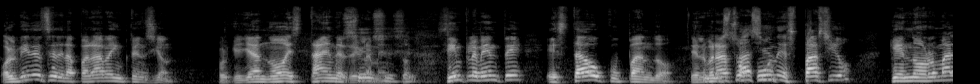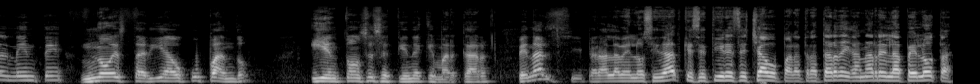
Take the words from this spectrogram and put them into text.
olvídense de la palabra intención, porque ya no está en el Sí, reglamento. sí, sí. Simplemente está ocupando el Un brazo espacio. un espacio que normalmente no estaría ocupando y entonces se tiene que marcar penal. Sí, pero a la velocidad que se tira ese chavo para tratar de ganarle la pelota,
